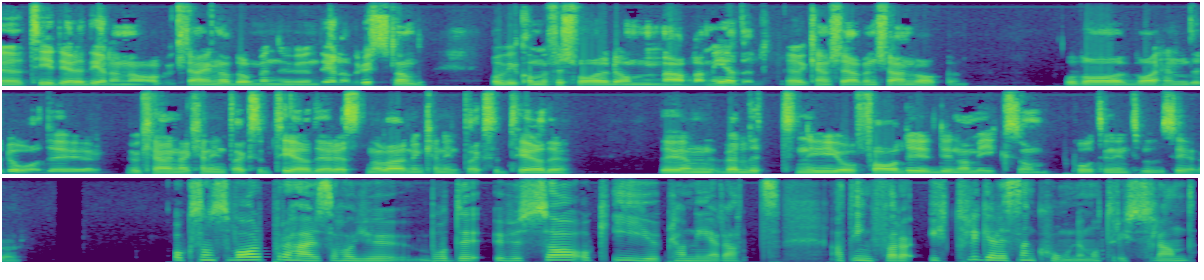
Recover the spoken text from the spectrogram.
eh, tidigare delarna av Ukraina, de är nu en del av Ryssland och vi kommer försvara dem med alla medel, eh, kanske även kärnvapen. Och vad, vad händer då? Det, Ukraina kan inte acceptera det, resten av världen kan inte acceptera det. Det är en väldigt ny och farlig dynamik som Putin introducerar. Och som svar på det här så har ju både USA och EU planerat att införa ytterligare sanktioner mot Ryssland.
